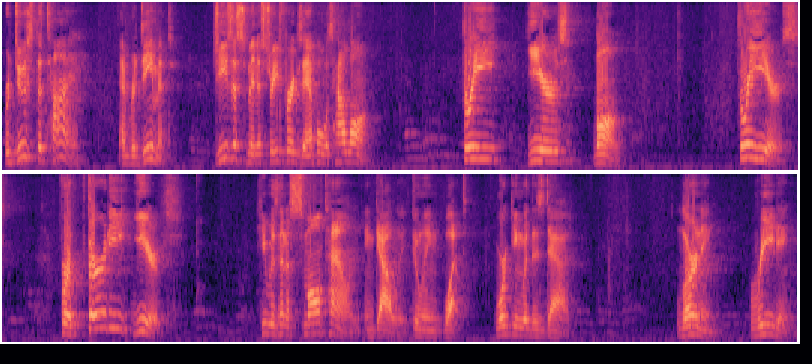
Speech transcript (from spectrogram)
Reduce the time and redeem it. Jesus' ministry, for example, was how long? Three years long. Three years. For 30 years, he was in a small town in Galilee doing what? Working with his dad, learning, reading,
